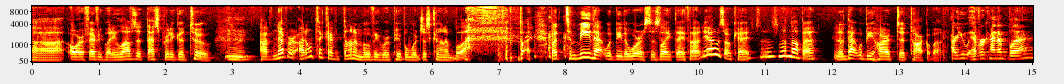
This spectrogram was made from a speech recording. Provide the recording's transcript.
Uh, or if everybody loves it, that's pretty good too. Mhm. I've never, I don't think I've done a movie where people were just kind of blah. but, but to me, that would be the worst. Is like they thought, yeah, it was okay. It's not not bad. You know, that would be hard to talk about. Are you ever kind of blah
